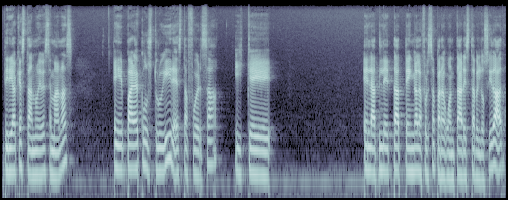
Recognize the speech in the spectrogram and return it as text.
diría que hasta nueve semanas, eh, para construir esta fuerza y que el atleta tenga la fuerza para aguantar esta velocidad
